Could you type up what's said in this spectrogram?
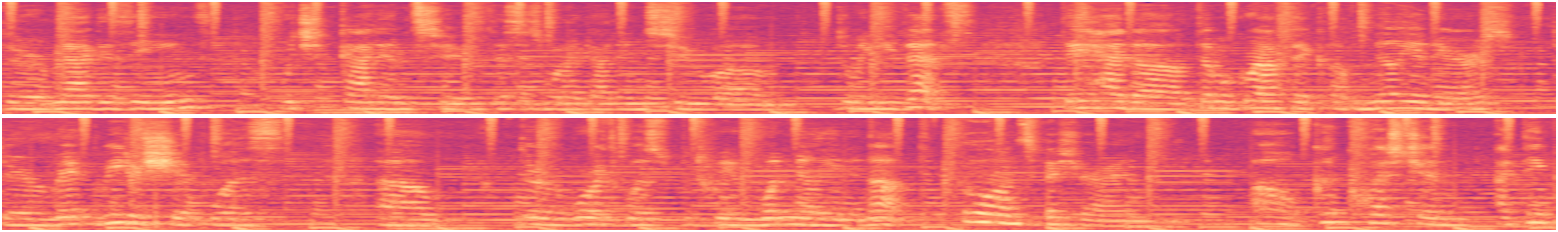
their magazines, which got into, this is when I got into um, doing events. They had a demographic of millionaires. Their re- readership was, uh, their worth was between 1 million and up. Who owns Fisher Island? Oh, good question. I think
